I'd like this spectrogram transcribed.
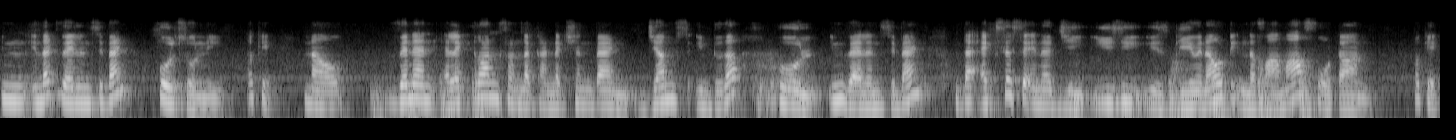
In in that valency band holes only. Okay. Now when an electron from the conduction band jumps into the hole in valency band the excess energy Eg is given out in the form of photon. Okay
